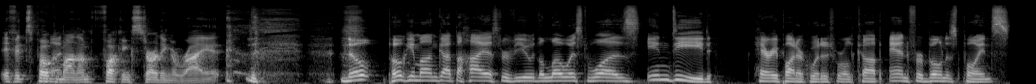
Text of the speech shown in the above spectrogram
If it's Pokemon, I'm fucking starting a riot. Nope, Pokemon got the highest review. The lowest was indeed Harry Potter Quidditch World Cup. And for bonus points,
